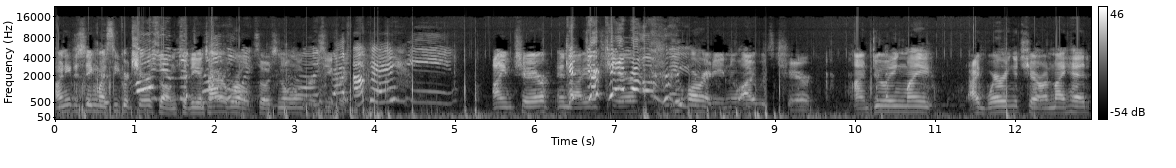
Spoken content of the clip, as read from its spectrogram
I need to sing my secret chair song to the entire oh world, so it's no longer a secret. Okay. I'm chair, and Get I your am camera off chair. me! You already knew I was chair. I'm doing my. I'm wearing a chair on my head,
